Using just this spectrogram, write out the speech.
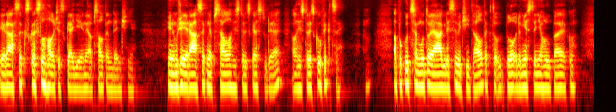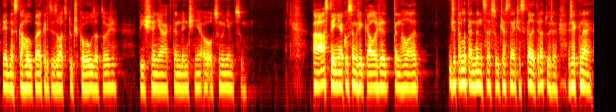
Jirásek zkresloval české dějiny a psal tendenčně. Jenomže Jirásek nepsal historické studie, ale historickou fikci. A pokud jsem mu to já kdysi vyčítal, tak to bylo ode mě stejně hloupé, jako je dneska hloupé kritizovat Tučkovou za to, že píše nějak tendenčně o odsunu Němců. A stejně jako jsem říkal, že tenhle že tahle tendence v současné české literatuře řekne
